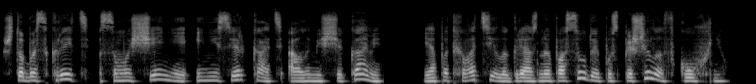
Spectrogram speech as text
Чтобы скрыть смущение и не сверкать алыми щеками, я подхватила грязную посуду и поспешила в кухню.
